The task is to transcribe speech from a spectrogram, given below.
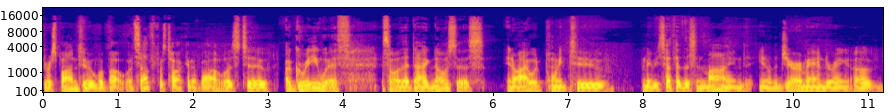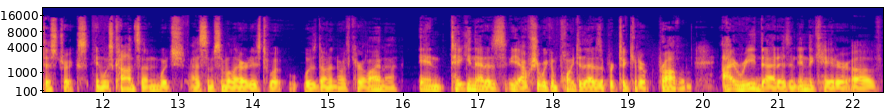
respond to about what Seth was talking about was to agree with some of that diagnosis. You know, I would point to maybe Seth had this in mind, you know, the gerrymandering of districts in Wisconsin, which has some similarities to what was done in North Carolina. And taking that as, yeah, sure, we can point to that as a particular problem. I read that as an indicator of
